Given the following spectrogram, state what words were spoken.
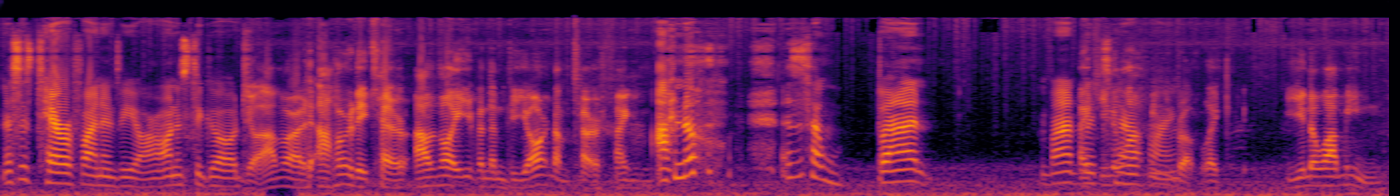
This is terrifying in VR, honest to God. Yo, I'm already, I'm already ter- I'm not even in VR and I'm terrifying. I know. This is how bad, badly Like, you know what I terrifying. mean, bro? Like, you know what I mean?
